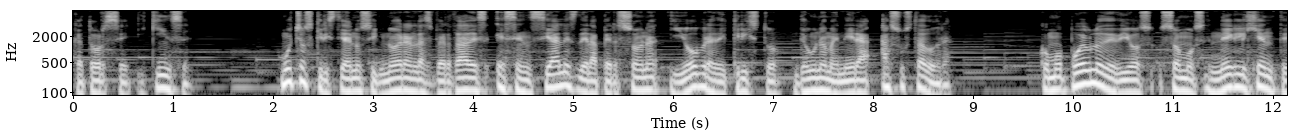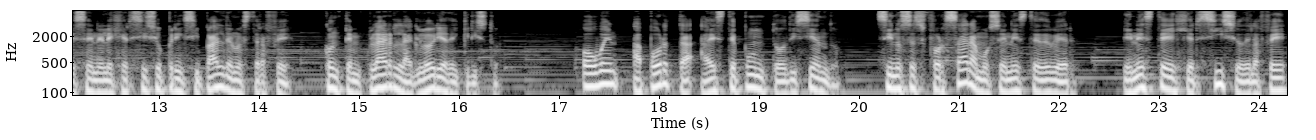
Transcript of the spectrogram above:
14 y 15. Muchos cristianos ignoran las verdades esenciales de la persona y obra de Cristo de una manera asustadora. Como pueblo de Dios somos negligentes en el ejercicio principal de nuestra fe, contemplar la gloria de Cristo. Owen aporta a este punto diciendo, si nos esforzáramos en este deber, en este ejercicio de la fe,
